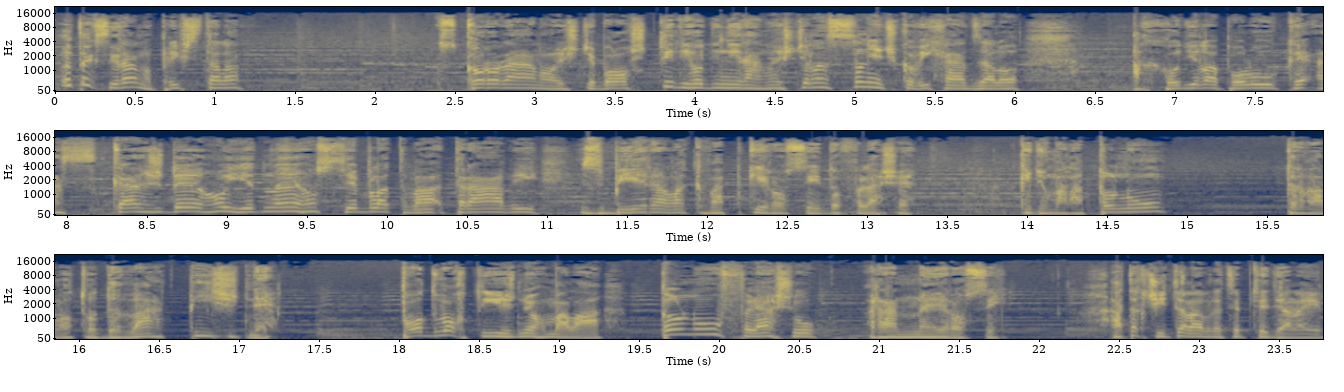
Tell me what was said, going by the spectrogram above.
A tak si ráno privstala, skoro ráno, ešte bolo 4 hodiny ráno, ešte len slnečko vychádzalo a chodila po lúke a z každého jedného stebla tva, trávy zbierala kvapky rosy do fľaše. Keď ju mala plnú, trvalo to dva týždne. Po dvoch týždňoch mala plnú fľašu rannej rosy. A tak čítala v recepte ďalej.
